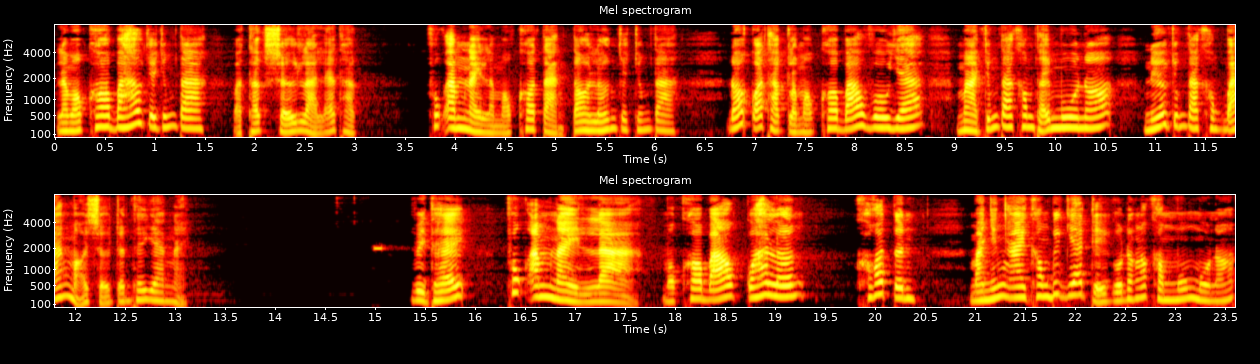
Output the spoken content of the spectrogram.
là một kho báu cho chúng ta và thật sự là lẽ thật. Phúc âm này là một kho tàng to lớn cho chúng ta. Đó quả thật là một kho báu vô giá mà chúng ta không thể mua nó nếu chúng ta không bán mọi sự trên thế gian này. Vì thế, phúc âm này là một kho báu quá lớn, khó tin mà những ai không biết giá trị của nó không muốn mua nó.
